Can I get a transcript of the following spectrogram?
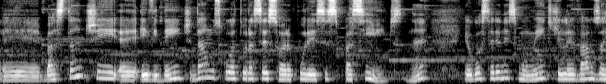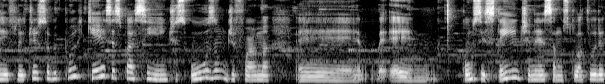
é, bastante é, evidente da musculatura acessória por esses pacientes, né? Eu gostaria nesse momento de levá-los a refletir sobre por que esses pacientes usam de forma é, é, consistente né, essa musculatura,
